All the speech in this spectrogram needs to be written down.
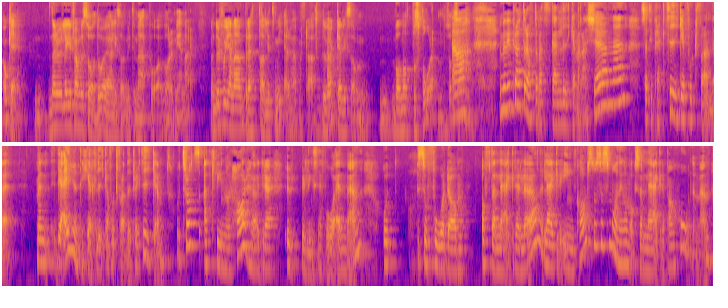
okej. Okay. När du lägger fram det så, då är jag liksom lite med på vad du menar. Men du får gärna berätta lite mer här Märta. Du verkar liksom vara något på spåren. Så att ja, säga. men vi pratar ofta om att det ska lika mellan könen, så att i praktiken fortfarande men det är ju inte helt lika fortfarande i praktiken. Och trots att kvinnor har högre utbildningsnivå än män och så får de ofta lägre lön, lägre inkomst och så småningom också lägre pension än män.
